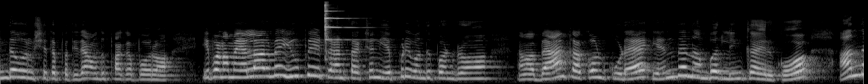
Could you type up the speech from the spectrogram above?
இந்த ஒரு விஷயத்தை பற்றி தான் வந்து பார்க்க போகிறோம் இப்போ நம்ம எல்லாருமே யூபிஐ டிரான்சாக்ஷன் எப்படி வந்து பண்ணுறோம் நம்ம பேங்க் அக்கௌண்ட் கூட எந்த நம்பர் லிங்க் ஆகிருக்கோ அந்த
